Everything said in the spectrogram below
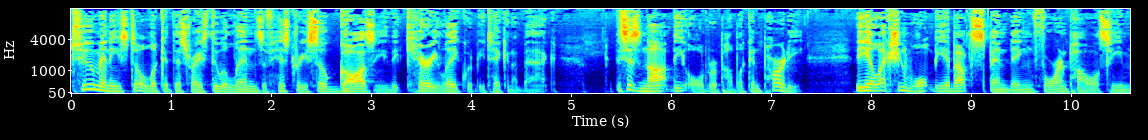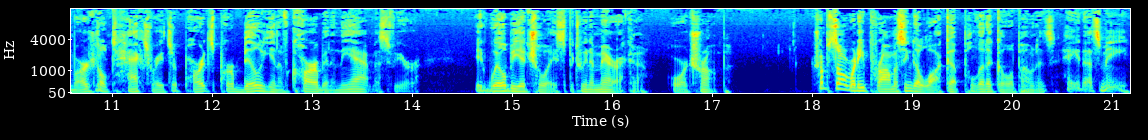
Too many still look at this race through a lens of history so gauzy that Kari Lake would be taken aback. This is not the old Republican Party. The election won't be about spending, foreign policy, marginal tax rates, or parts per billion of carbon in the atmosphere. It will be a choice between America or Trump. Trump's already promising to lock up political opponents. Hey, that's me.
